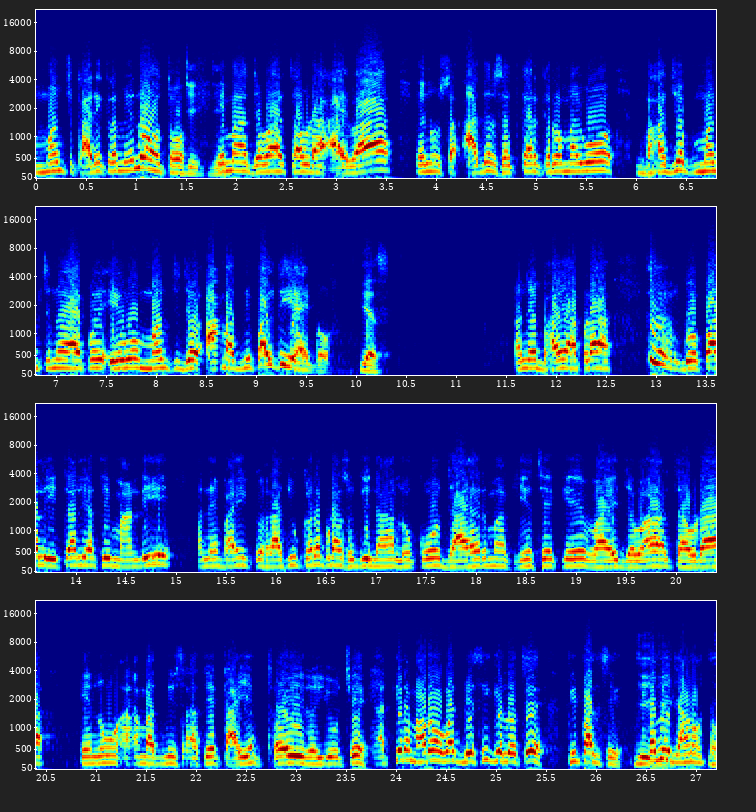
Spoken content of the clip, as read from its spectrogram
મંચ કાર્યક્રમ એનો હતો. એમાં જવાહર ચાવડા આવ્યા એનો આદર સત્કાર કરવામાં આવ્યો ભાજપ મંચ ન આપ્યો એવો મંચ જ આમ આદમી પાર્ટીએ આપ્યો. યસ. અને ભાઈ આપણા ગોપાલ ઇટાલિયાથી માંડી અને ભાઈ રાજુ કરપડા સુધીના લોકો જાહેરમાં કહે છે કે ભાઈ જવાહર ચાવડા એનું આમ આદમી સાથે ટાઈઅપ થઈ રહ્યું છે. અત્યારે મારો અવાજ બેસી ગયેલો છે કૃપાલસિંહ તમે જાણો છો.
